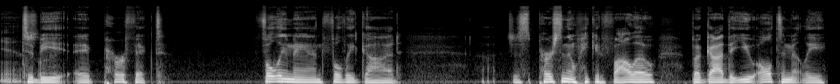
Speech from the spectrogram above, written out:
Yes, to Lord. be a perfect, fully man, fully God, just a person that we can follow. But God, that you ultimately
